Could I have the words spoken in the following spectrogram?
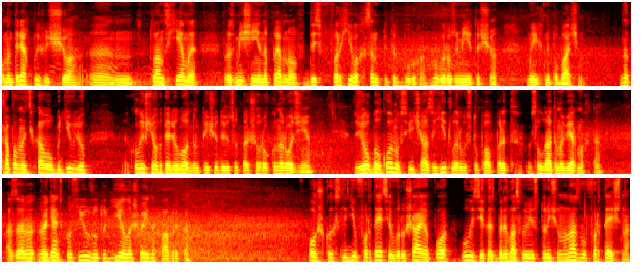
Коментарях пишуть, що е, план схеми розміщені, напевно, десь в архівах Санкт-Петербурга. Ну, ви розумієте, що ми їх не побачимо. Натрапив на цікаву будівлю колишнього готелю Лондон 1901 року народження. З його балкону в свій час Гітлер виступав перед солдатами Вермахта. А за Радянського Союзу тут діяла швейна фабрика. В пошуках слідів фортеці вирушаю по вулиці, яка зберегла свою історичну назву Фортечна.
